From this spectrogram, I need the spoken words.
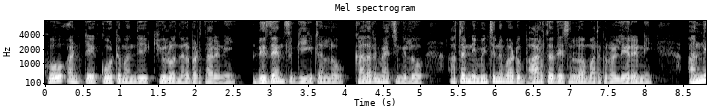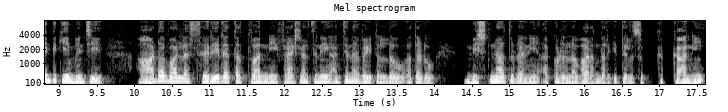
కో అంటే కోటి మంది క్యూలో నిలబడతారని డిజైన్స్ గీయటంలో కలర్ మ్యాచింగ్లో అతన్ని మించినవాడు భారతదేశంలో మరొకరు లేరని అన్నింటికీ మించి ఆడవాళ్ళ శరీర తత్వాన్ని ఫ్యాషన్స్ని అంచనా వేయటంలో అతడు నిష్ణాతుడని అక్కడున్న వారందరికీ తెలుసు. కానీ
